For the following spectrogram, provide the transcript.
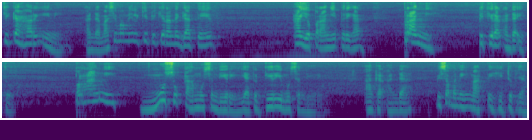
Jika hari ini Anda masih memiliki pikiran negatif, ayo perangi piringan, perangi pikiran Anda itu. Perangi musuh kamu sendiri, yaitu dirimu sendiri. Agar Anda bisa menikmati hidup yang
